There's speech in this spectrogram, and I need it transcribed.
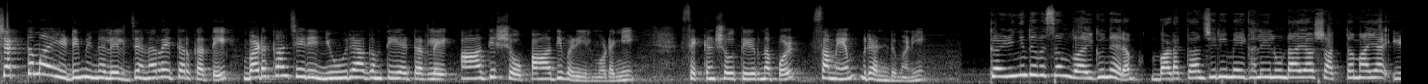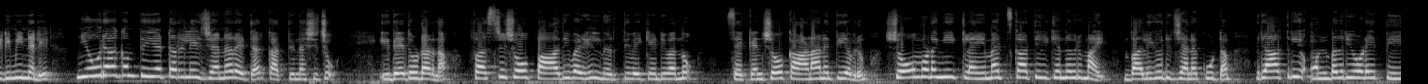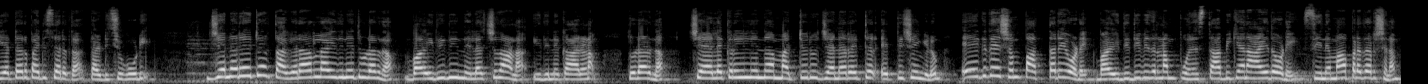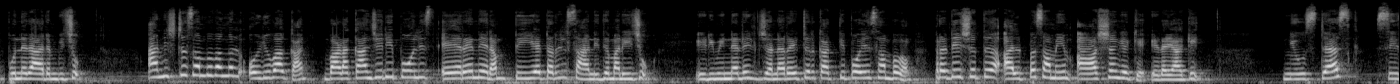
ശക്തമായ ഇടിമിന്നലിൽ ജനറേറ്റർ കത്തി വടക്കാഞ്ചേരി ന്യൂരാഗം തിയേറ്ററിലെ ആദ്യ ഷോ പാതി വഴിയിൽ മുടങ്ങി. സെക്കൻഡ് ഷോ തീർന്നപ്പോൾ സമയം രണ്ട് മണി. കഴിഞ്ഞ ദിവസം വൈകുന്നേരം വടക്കാഞ്ചേരി മേഖലയിലുണ്ടായ ശക്തമായ ഇടിമിന്നലിൽ ന്യൂരാഗം തിയേറ്ററിലെ ജനറേറ്റർ കത്തിനശിച്ചു ഇതേ തുടർന്ന് ഫസ്റ്റ് ഷോ പാതി വഴിയിൽ നിർത്തിവെക്കേണ്ടി വന്നു. സെക്കൻഡ് ഷോ കാണാനെത്തിയവരും ഷോ മുടങ്ങി ക്ലൈമാക്സ് കാത്തിരിക്കുന്നവരുമായി വലിയൊരു ജനക്കൂട്ടം രാത്രി ഒൻപതരയോടെ തിയേറ്റർ പരിസരത്ത് തടിച്ചുകൂടി. ജനറേറ്റർ തകരാറിലായതിനെ തുടർന്ന് വൈദ്യുതി നിലച്ചതാണ് ഇതിന് കാരണം. തുടർന്ന് ചേലക്കരയിൽ നിന്ന് മറ്റൊരു ജനറേറ്റർ എത്തിച്ചെങ്കിലും ഏകദേശം പത്തരയോടെ വൈദ്യുതി വിതരണം പുനഃസ്ഥാപിക്കാനായതോടെ സിനിമാ പ്രദർശനം പുനരാരംഭിച്ചു. അനിഷ്ട സംഭവങ്ങൾ ഒഴിവാക്കാൻ വടക്കാഞ്ചേരി പോലീസ് ഏറെ നേരം തിയേറ്ററിൽ സാന്നിധ്യമറിയിച്ചു. ഇടിമിന്നലിൽ ജനറേറ്റർ കത്തിപ്പോയ സംഭവം പ്രദേശത്ത് അല്പസമയം ആശങ്കയ്ക്ക് ഇടയാക്കി. News desk C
